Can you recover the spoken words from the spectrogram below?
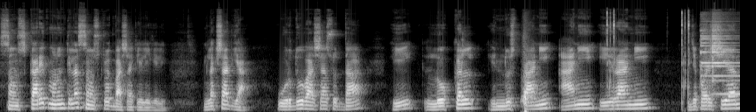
संस्कारित म्हणून तिला संस्कृत भाषा केली गेली. लक्षात घ्या उर्दू भाषासुद्धा ही लोकल हिंदुस्तानी आणि इराणी म्हणजे पर्शियन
